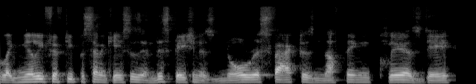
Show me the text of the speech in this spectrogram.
like nearly 50% of cases and this patient has no risk factors, nothing clear as day,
